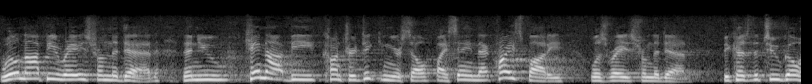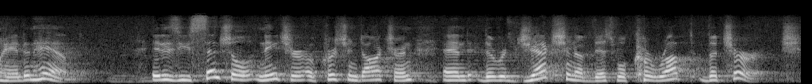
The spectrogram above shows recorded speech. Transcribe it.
will not be raised from the dead, then you cannot be contradicting yourself by saying that Christ's body was raised from the dead, because the two go hand in hand. It is the essential nature of Christian doctrine, and the rejection of this will corrupt the church.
